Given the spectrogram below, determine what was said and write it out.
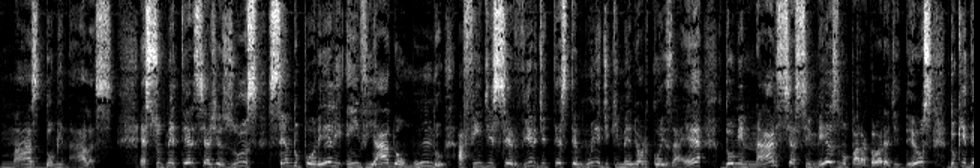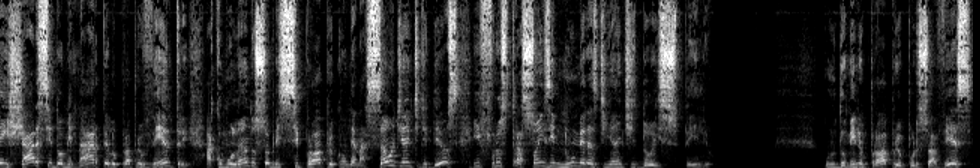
mas dominá-las. É submeter-se a Jesus, sendo por ele enviado ao mundo, a fim de servir de testemunha de que melhor coisa é dominar-se a si mesmo para a glória de Deus, do que deixar-se dominar pelo próprio ventre, acumulando sobre si próprio condenação diante de Deus e frustrações inúmeras diante do espelho. O domínio próprio, por sua vez,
